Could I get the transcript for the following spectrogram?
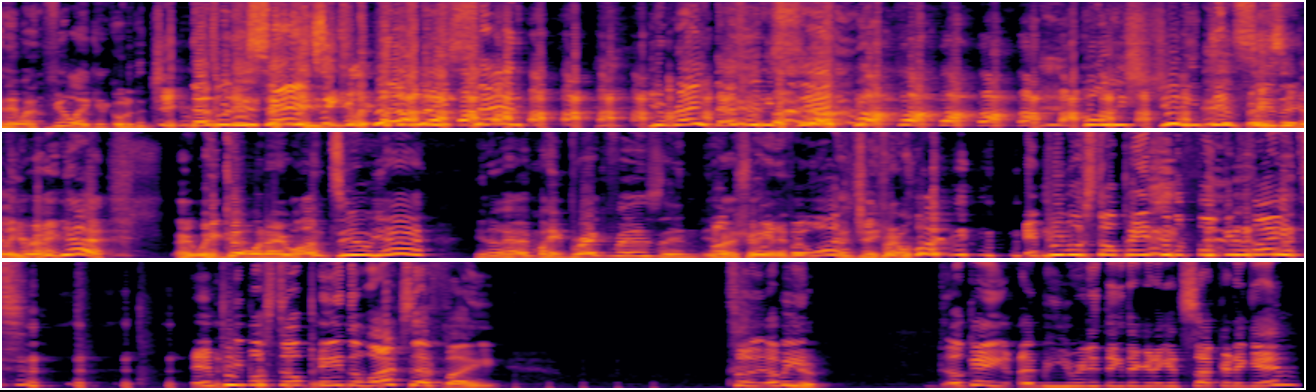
and then when I feel like it, go to the gym. That's what he said. Basically. That's what he said. You're right. That's what he said. Holy shit, he did say that. basically right. Yeah, I wake up when I want to. Yeah, you know, have my breakfast and if I'll I train if I want. I'll train if I want. And people still paid for the fucking fight. and people still paid to watch that fight. So I mean, yep. okay, I mean, you really think they're gonna get suckered again?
